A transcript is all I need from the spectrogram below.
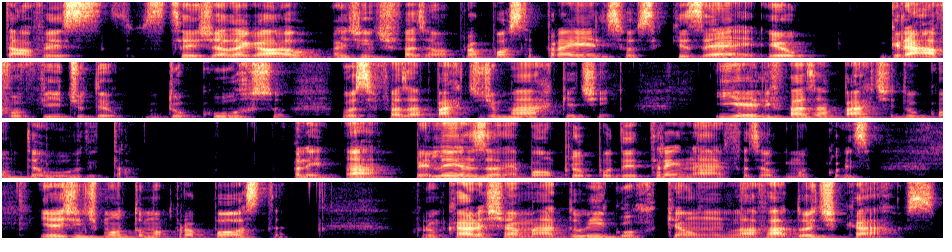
Talvez seja legal a gente fazer uma proposta para ele, se você quiser. Eu gravo o vídeo do, do curso, você faz a parte de marketing e ele faz a parte do conteúdo e tal. Falei, ah, beleza, né? Bom para eu poder treinar, fazer alguma coisa. E a gente montou uma proposta para um cara chamado Igor, que é um lavador de carros.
